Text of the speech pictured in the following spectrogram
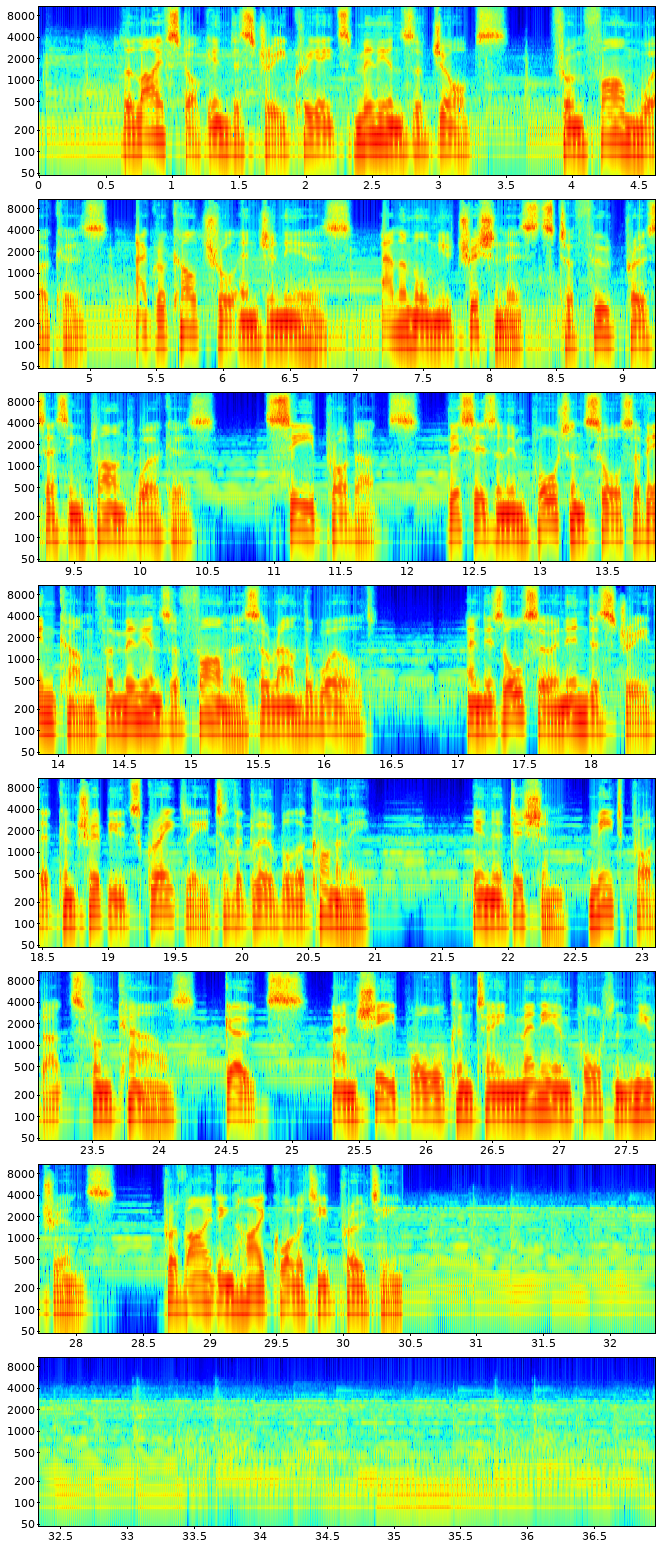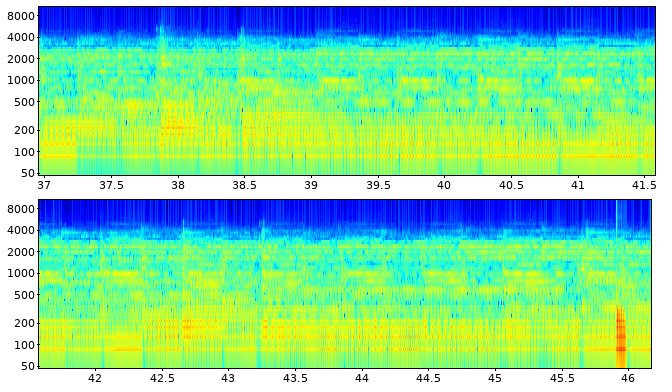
The livestock industry creates millions of jobs. From farm workers, agricultural engineers, animal nutritionists to food processing plant workers. Sea products. This is an important source of income for millions of farmers around the world. And is also an industry that contributes greatly to the global economy. In addition, meat products from cows, goats, and sheep all contain many important nutrients, providing high-quality protein.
